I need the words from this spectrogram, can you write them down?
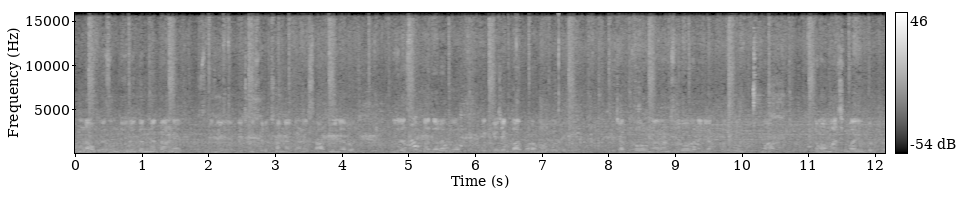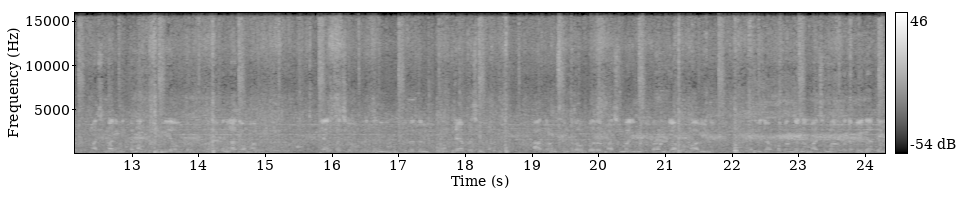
હમણાં ઓપરેશન દુર્યોધનના કારણે અને દેશની સુરક્ષાના કારણે સાત મહિના રોજ ગુજરાત સરકાર દ્વારા એક ગેજેટ બહાર પાડવામાં આવ્યો હતો. જખૌ નારાયણ સરોવર અને લખપતમાં તમામ માછીમારી ઉપર, માછીમારીની તમામ પ્રક્રિયા ઉપર પ્રતિબંધ લાદવામાં આવ્યો હતો. ત્યાર પછી ઓપરેશન દુર્યોધન પૂર્ણ થયા પછી પણ આ ત્રણ સેન્ટરો ઉપર માછીમારી માટે પરવાનગી આપવામાં આવીને, પછી જાફા બંદરના માછીમારો બધા ભેગા થઈ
